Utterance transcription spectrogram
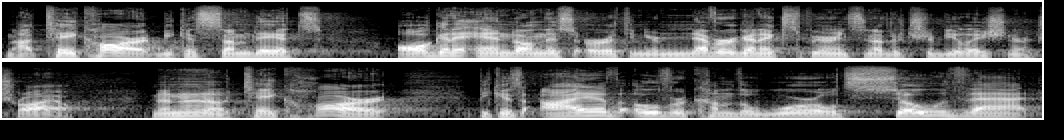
Not take heart because someday it's all going to end on this earth and you're never going to experience another tribulation or trial. No, no, no. Take heart because I have overcome the world so that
